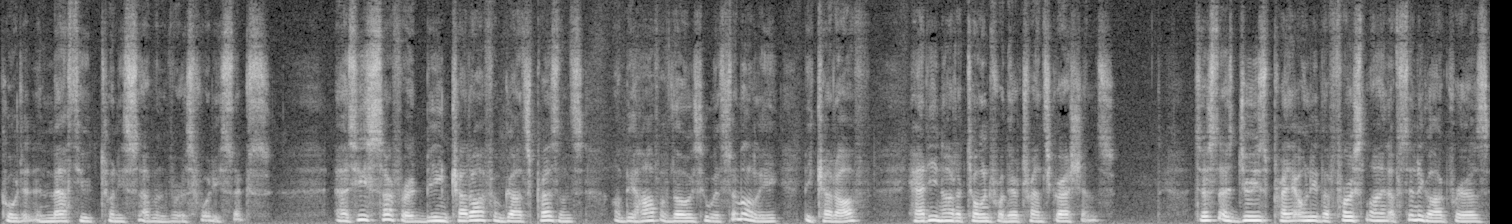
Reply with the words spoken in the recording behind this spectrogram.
quoted in Matthew 27, verse 46 as he suffered being cut off from God's presence on behalf of those who would similarly be cut off had he not atoned for their transgressions. Just as Jews pray only the first line of synagogue prayers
